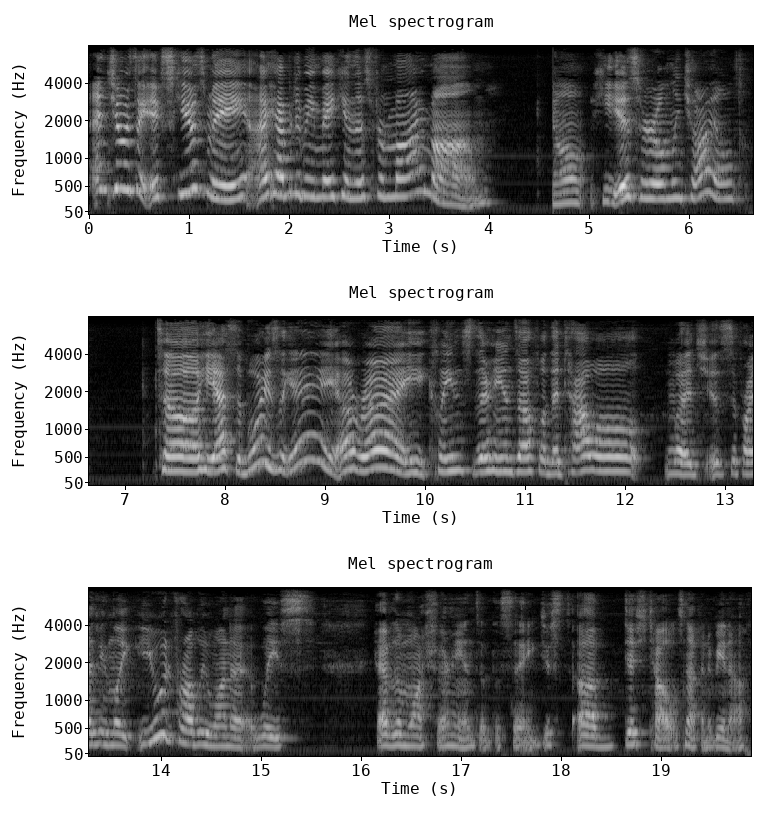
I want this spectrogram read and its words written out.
And Joey's like, excuse me, I happen to be making this for my mom. You know, he is her only child. So he asks the boys, like, hey, all right. He cleans their hands off with a towel, which is surprising. Like, you would probably want to at least have them wash their hands at the sink. Just a dish towel is not going to be enough.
